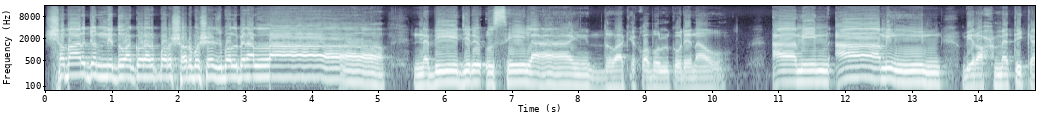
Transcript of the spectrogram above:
সবার জন্য দোয়া করার পর সর্বশেষ বলবেন আল্লাহ উসিলায় দোয়াকে কবুল করে নাও। আমিন আমিন, বিরহমাতিকা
